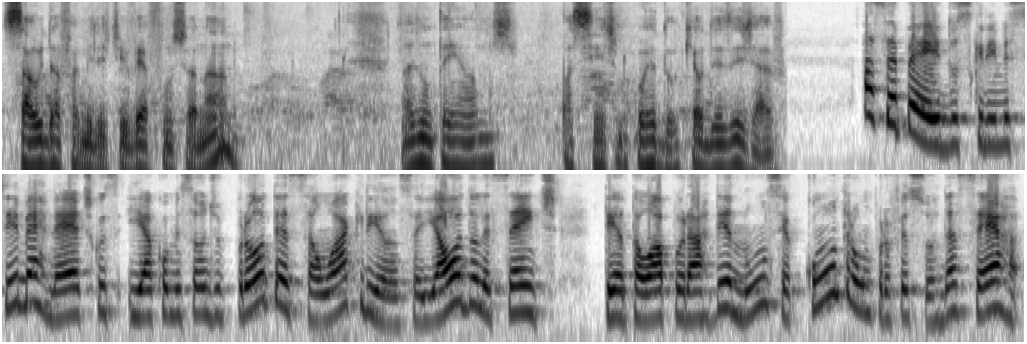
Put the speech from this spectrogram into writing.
saúde da família estiver funcionando, nós não tenhamos paciente no corredor, que é o desejável. A CPI dos crimes cibernéticos e a Comissão de Proteção à Criança e ao Adolescente tentam apurar denúncia contra um professor da Serra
